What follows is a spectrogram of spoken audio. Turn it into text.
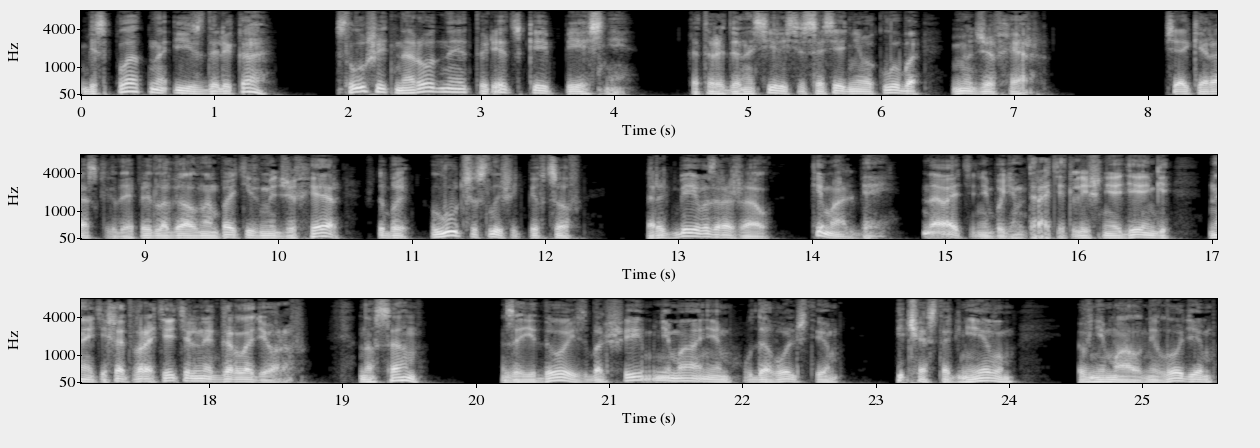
бесплатно и издалека слушать народные турецкие песни, которые доносились из соседнего клуба Мюджефхер. Всякий раз, когда я предлагал нам пойти в Мюджефхер, чтобы лучше слышать певцов, Рыкбей возражал, «Кемальбей, давайте не будем тратить лишние деньги на этих отвратительных горлодеров. Но сам за едой с большим вниманием, удовольствием и часто гневом внимал мелодиям,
